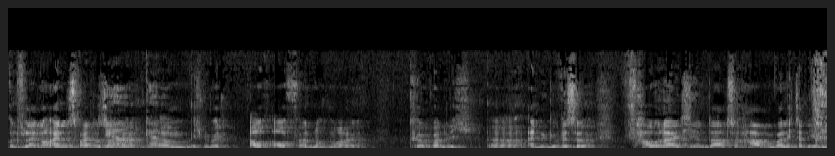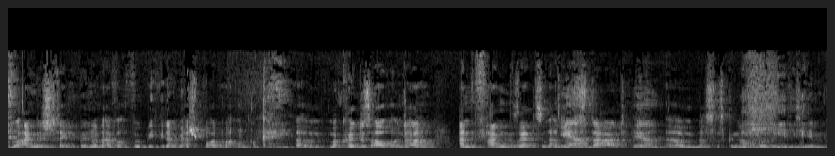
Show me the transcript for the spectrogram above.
Und vielleicht noch eine zweite Sache. Ja, ähm, ich möchte auch aufhören, nochmal körperlich äh, eine gewisse Faulheit hier und da zu haben, weil ich dann eben so angestrengt bin und einfach wirklich wieder mehr Sport machen. Okay. Ähm, man könnte es auch unter Anfang setzen, also ja, Start. Ja. Ähm, das ist genauso legitim.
